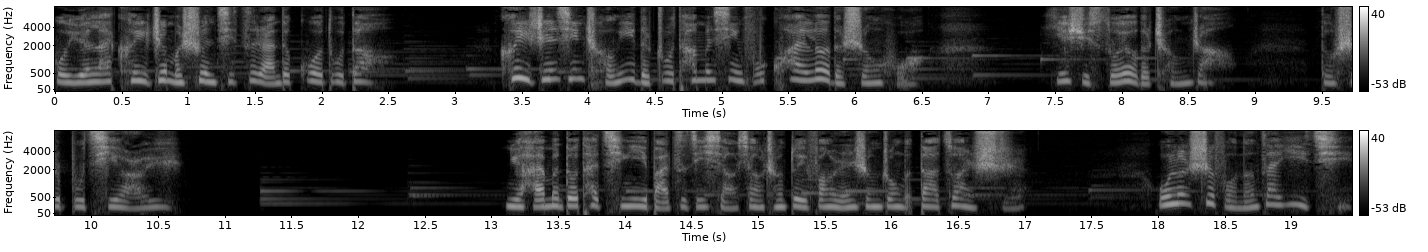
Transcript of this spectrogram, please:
我原来可以这么顺其自然的过渡到，可以真心诚意的祝他们幸福快乐的生活。也许所有的成长，都是不期而遇。女孩们都太轻易把自己想象成对方人生中的大钻石，无论是否能在一起，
